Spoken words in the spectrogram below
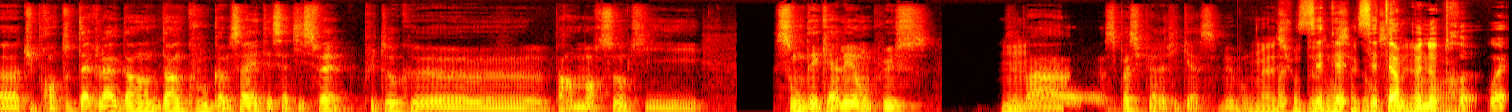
Euh, tu prends toute ta claque d'un d'un coup comme ça et t'es satisfait, plutôt que euh, par morceaux qui sont décalés en plus. C'est Hmm. pas, c'est pas super efficace, mais bon. Ouais, sur deux ans, C'était un peu notre, ouais,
